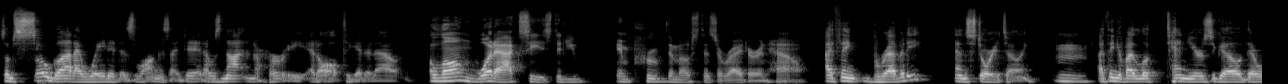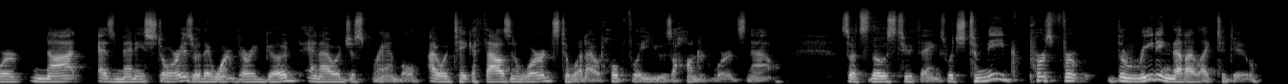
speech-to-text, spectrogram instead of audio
So I'm so glad I waited as long as I did. I was not in a hurry at all to get it out. along what axes did you improve the most as a writer and how I think brevity and storytelling. Mm, I think if I looked 10 years ago, there were not as many stories or they weren't very good, and I would just ramble. I would take a thousand words to what I would hopefully use a hundred words now. So it's those two things, which to me, pers- for the reading that I like to do,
